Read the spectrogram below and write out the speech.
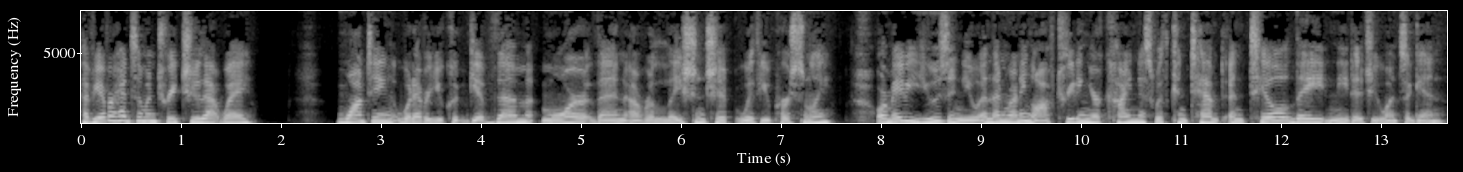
Have you ever had someone treat you that way? Wanting whatever you could give them more than a relationship with you personally? Or maybe using you and then running off, treating your kindness with contempt until they needed you once again.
